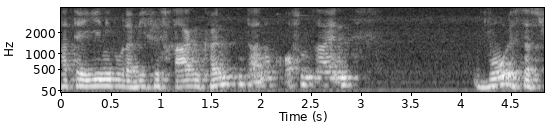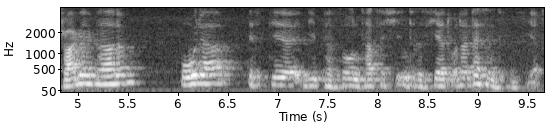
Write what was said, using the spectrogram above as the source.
hat derjenige oder wie viele Fragen könnten da noch offen sein. Wo ist der Struggle gerade? Oder ist dir die Person tatsächlich interessiert oder desinteressiert?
